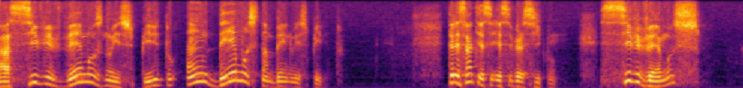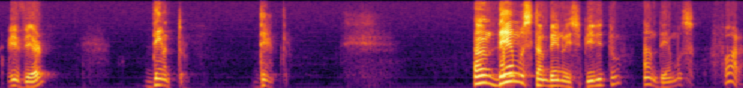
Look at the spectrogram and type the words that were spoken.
Ah, se vivemos no Espírito, andemos também no Espírito. Interessante esse, esse versículo. Se vivemos, viver, dentro. Dentro. Andemos também no espírito, andemos fora.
